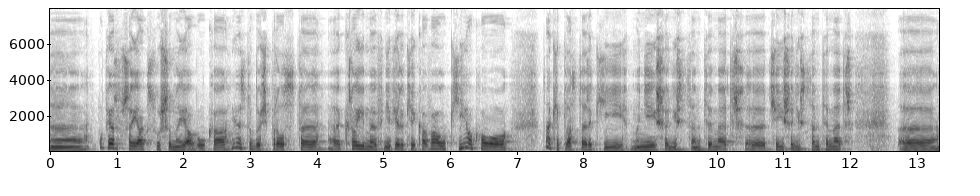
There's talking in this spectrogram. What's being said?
E, Po pierwsze, jak suszymy jabłka? Jest to dość proste. E, Kroimy w niewielkie kawałki, około takie plasterki mniejsze niż centymetr, e, cieńsze niż centymetr. E,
